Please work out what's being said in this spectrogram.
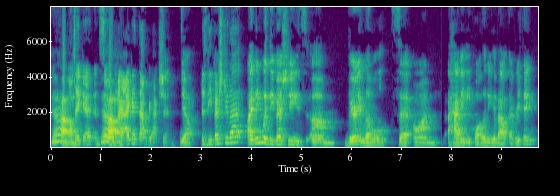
Yeah. I'll take it, and so Yeah. I, I get that reaction. Yeah. Does Deepesh do that? I think with Deepesh, he's um, very level set on having equality about everything.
